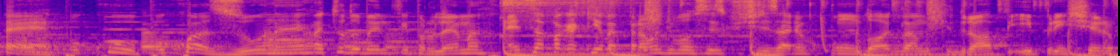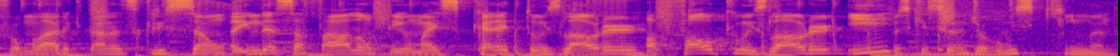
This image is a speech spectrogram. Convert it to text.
É, pouco, pouco azul, né? Mas tudo bem, não tem problema. Essa faca aqui vai pra onde vocês que utilizarem o cupom DOG lá no Kidrop e preencher o formulário que tá na descrição. Além dessa Talon, tem uma Skeleton Slaughter, uma Falcon Slaughter e... Tô esquecendo de alguma skin, mano.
